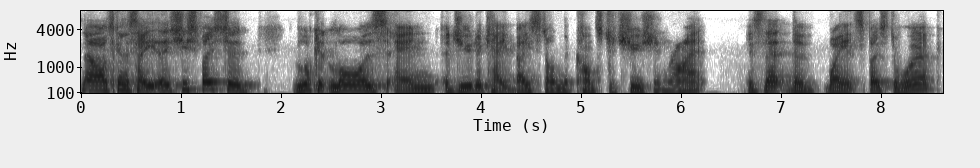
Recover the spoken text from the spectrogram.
No, I was going to say she's supposed to look at laws and adjudicate based on the Constitution, right? Is that the way it's supposed to work?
